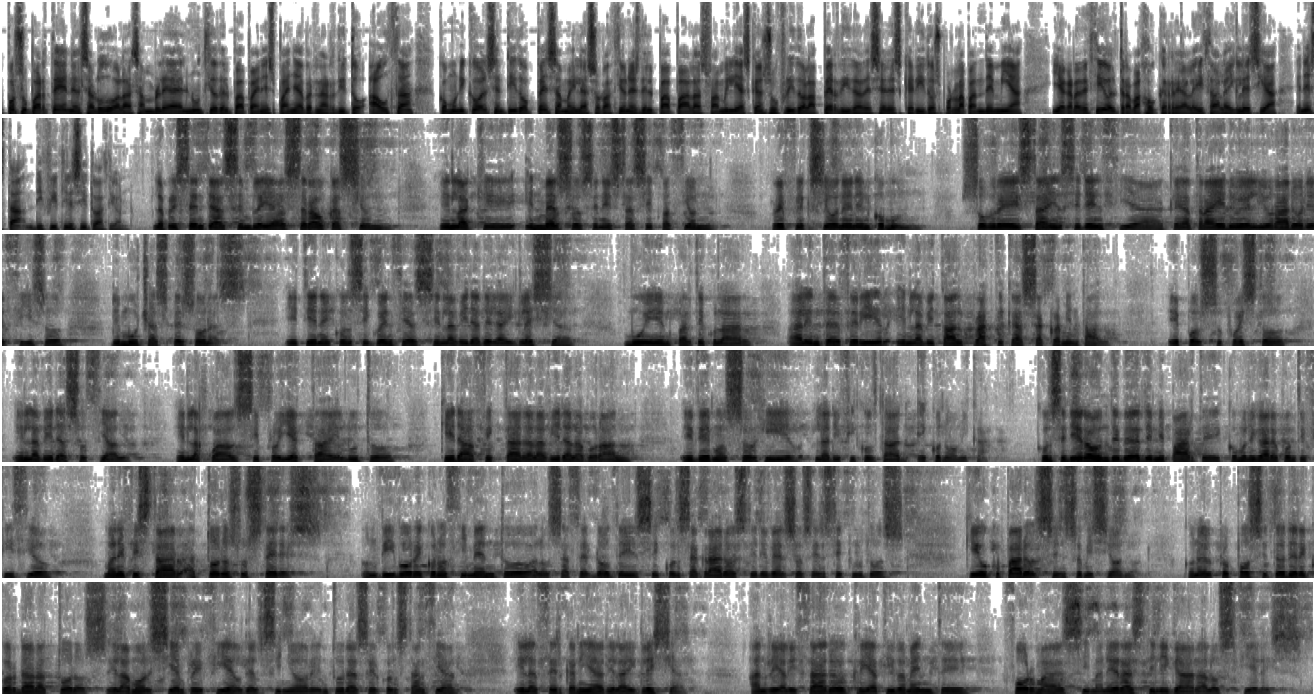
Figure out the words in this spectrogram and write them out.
Por su parte, en el saludo a la Asamblea, el nuncio del Papa en España, Bernardito Auza, comunicó el sentido pésame y las oraciones del Papa a las familias que han sufrido la pérdida de seres queridos por la pandemia y agradeció el trabajo que realiza la Iglesia en esta difícil situación. La presente asamblea será ocasión en la que, inmersos en esta situación, reflexionen en común sobre esta incidencia que ha traído el llorado deciso de muchas personas y tiene consecuencias en la vida de la Iglesia, muy en particular al interferir en la vital práctica sacramental y, por supuesto, en la vida social, en la cual se proyecta el luto, queda afectada la vida laboral y vemos surgir la dificultad económica. Considero un deber de mi parte, como legado pontificio, manifestar a todos ustedes un vivo reconocimiento a los sacerdotes y consagrados de diversos institutos que ocupados en su misión, con el propósito de recordar a todos el amor siempre fiel del Señor en toda circunstancia y la cercanía de la Iglesia, han realizado creativamente formas y maneras de ligar a los fieles.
